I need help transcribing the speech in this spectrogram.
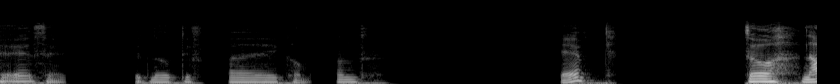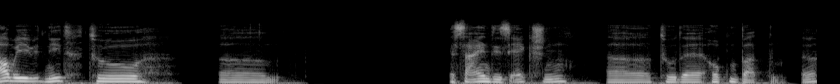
okay then notify command okay so now we need to um, assign this action uh, to the open button. Yeah?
